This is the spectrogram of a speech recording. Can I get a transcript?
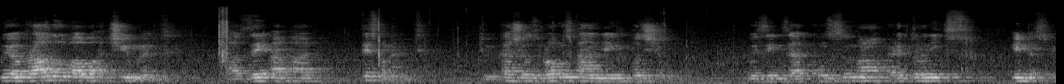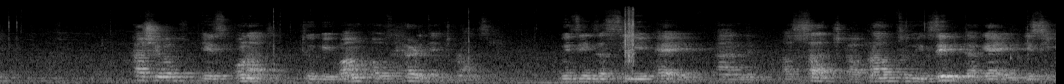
We are proud of our achievement as they are a testament to Casio's long-standing position within the consumer electronics industry. Casio is honored to be one of the heritage brands within the CEA and as such, are proud to exhibit again this year.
